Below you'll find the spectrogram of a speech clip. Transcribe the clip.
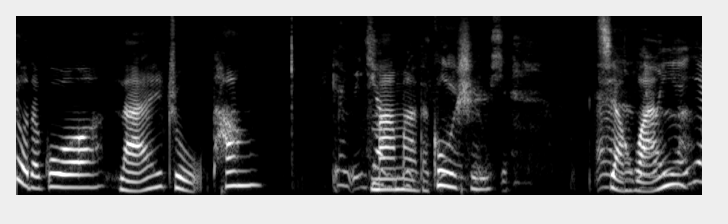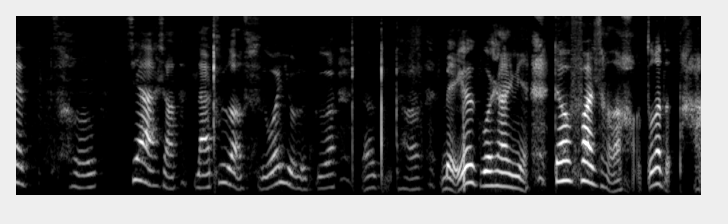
有的锅来煮汤。妈妈的故事讲完了。爷爷从架上拿出了所有的锅来煮汤，每个锅上面都放上了好多的汤，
